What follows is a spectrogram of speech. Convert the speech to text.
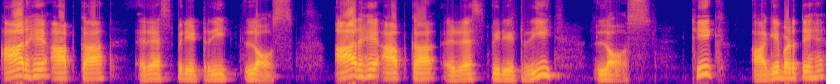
R है आपका रेस्पिरेटरी लॉस आर है आपका रेस्पिरेटरी लॉस ठीक, आगे बढ़ते हैं।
